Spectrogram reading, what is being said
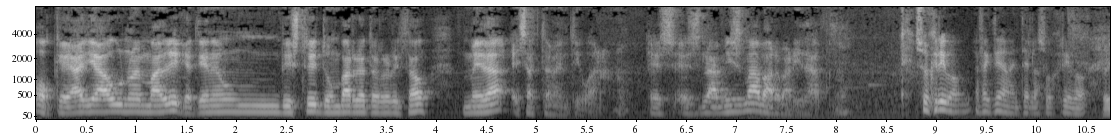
o que haya uno en Madrid que tiene un distrito, un barrio aterrorizado, me da exactamente igual. ¿no? Es, es la misma barbaridad. ¿no? Suscribo, efectivamente, lo suscribo. Yo,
